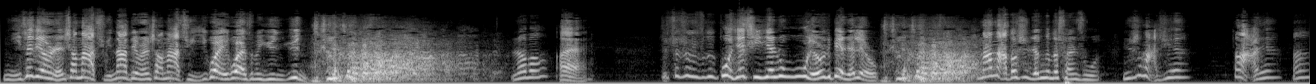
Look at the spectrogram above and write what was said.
你这地方人上那去，那地方人上那去，一罐一罐这么运运，知道不？哎，这这这过节期间，入物流就变人流，哪哪都是人跟他穿梭。你上哪去？上哪去？啊，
